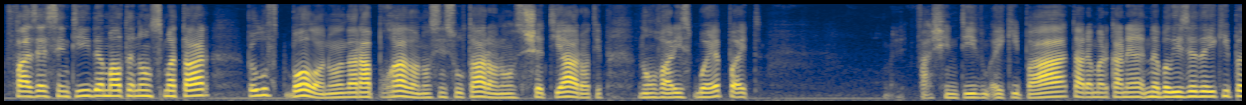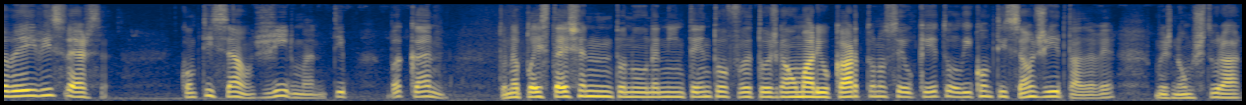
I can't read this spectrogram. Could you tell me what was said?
Faz é sentido a malta não se matar pelo futebol, ou não andar à porrada, ou não se insultar, ou não se chatear, ou tipo, não levar isso boé a peito. Faz sentido a equipa A estar a marcar na, na baliza da equipa B e vice-versa. Competição, giro, mano, tipo, bacana. Estou na Playstation, estou na Nintendo, estou a jogar um Mario Kart, estou não sei o quê, estou ali competição, giro, estás a ver? Mas não misturar.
